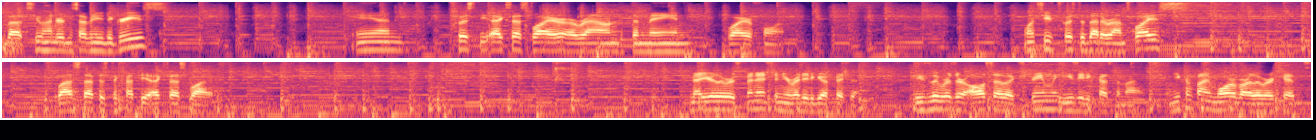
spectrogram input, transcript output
About 270 degrees. And twist the excess wire around the main wire form. Once you've twisted that around twice, last step is to cut the excess wire. Now your lure is finished and you're ready to go fishing. These lures are also extremely easy to customize, and you can find more of our lure kits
